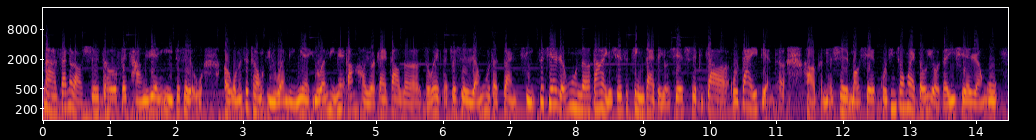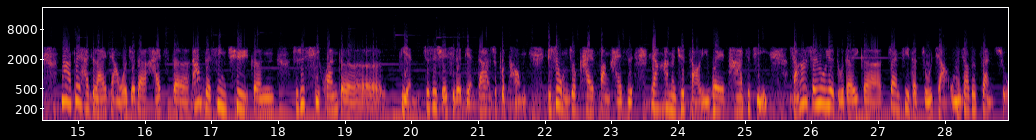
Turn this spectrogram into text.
那三个老师都非常愿意，就是我呃，我们是从语文里面，语文里面刚好有带到了所谓的就是人物的传记。这些人物呢，当然有些是近代的，有些是比较古代一点的，好，可能是某些古今中外都有的一些人物。那对孩子来讲，我觉得孩子的他们的兴趣跟就是喜。欢的点就是学习的点当然是不同，于是我们就开放孩子，让他们去找一位他自己想要深入阅读的一个传记的主角，我们叫做传主。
